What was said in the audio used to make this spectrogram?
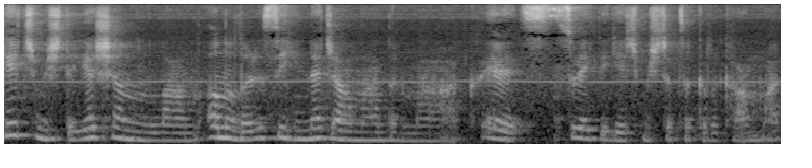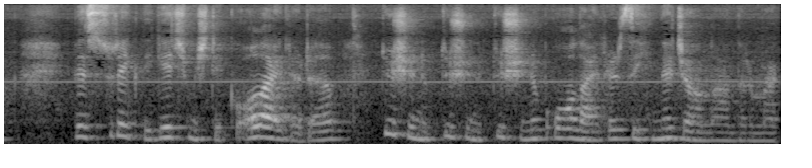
geçmişte yaşanılan anıları zihinde canlandırmak. Evet, sürekli geçmişte takılı kalmak ve sürekli geçmişteki olayları düşünüp düşünüp düşünüp o olayları zihinde canlandırmak.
